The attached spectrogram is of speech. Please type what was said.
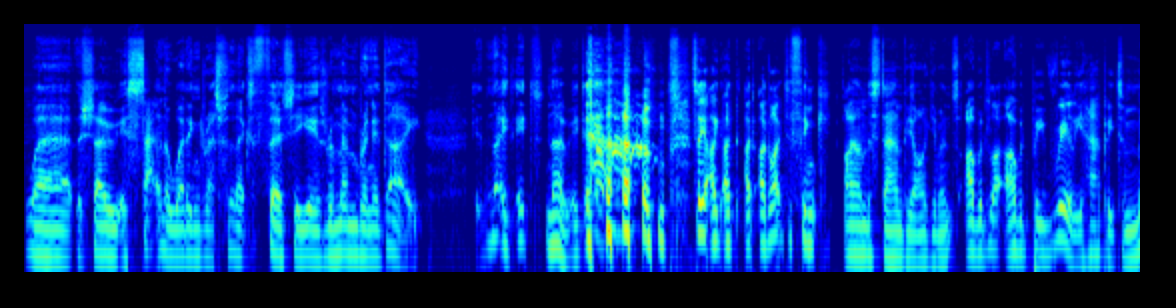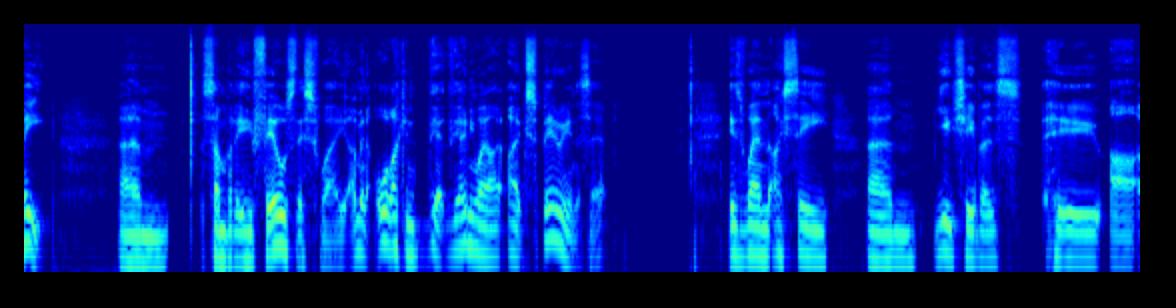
where the show is sat in a wedding dress for the next thirty years, remembering a day. No, it, it's no. It, so yeah, I, I, I'd like to think I understand the arguments. I would like. I would be really happy to meet um, somebody who feels this way. I mean, all I can. The, the only way I, I experience it is when I see um, YouTubers who are,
